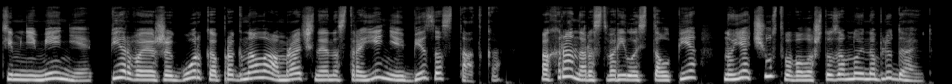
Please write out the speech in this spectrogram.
Тем не менее, первая же горка прогнала мрачное настроение без остатка. Охрана растворилась в толпе, но я чувствовала, что за мной наблюдают.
